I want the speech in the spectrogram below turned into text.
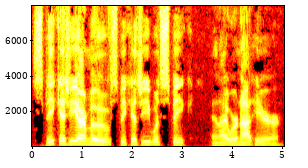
Speak as ye are moved, speak as ye would speak, and I were not here.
